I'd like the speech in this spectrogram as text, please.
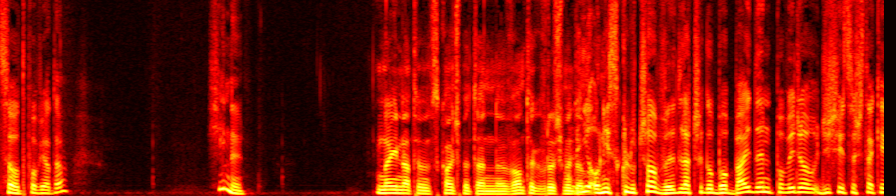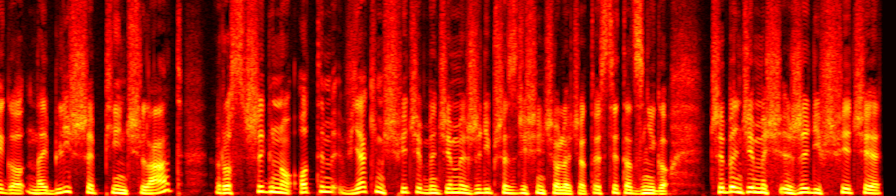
co odpowiada? Chiny. No i na tym skończmy ten wątek, wróćmy do... Nie, on jest kluczowy, dlaczego? Bo Biden powiedział dzisiaj coś takiego, najbliższe pięć lat rozstrzygną o tym, w jakim świecie będziemy żyli przez dziesięciolecia. To jest cytat z niego. Czy będziemy żyli w świecie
